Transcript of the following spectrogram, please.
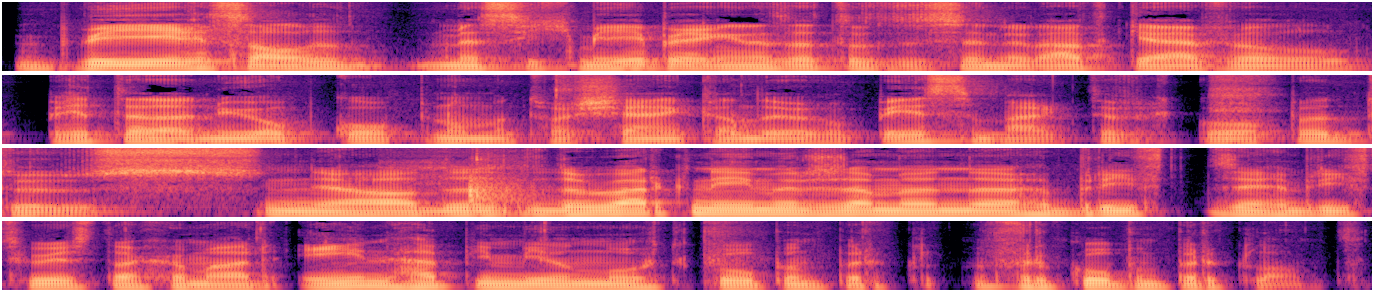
weer zal met zich meebrengen, is dat er dus inderdaad veel Britten dat nu opkopen om het waarschijnlijk aan de Europese markt te verkopen. Dus Ja, de, de werknemers hebben, eh, gebriefd, zijn gebriefd geweest dat je maar één Happy Meal mocht kopen per, verkopen per klant.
